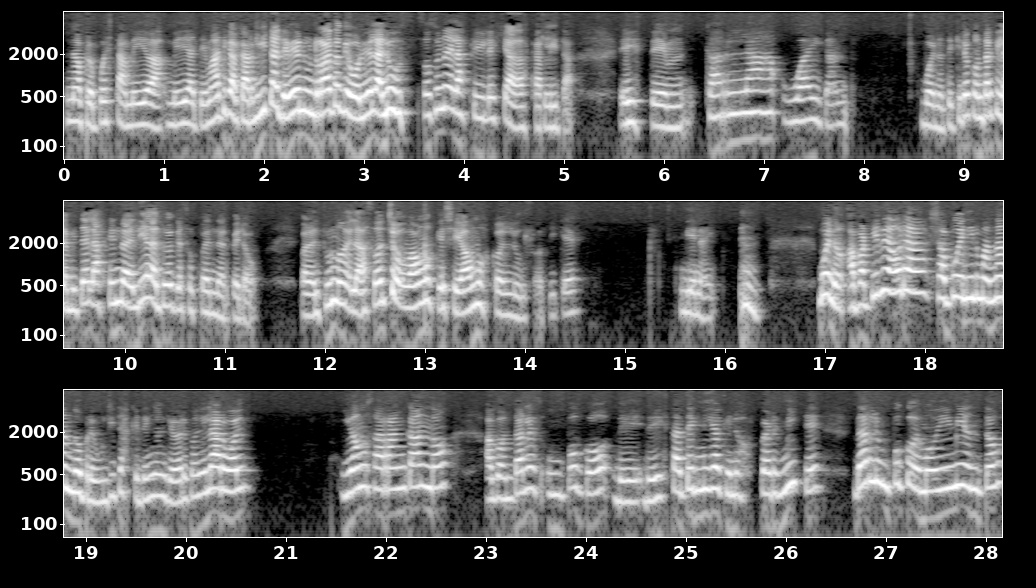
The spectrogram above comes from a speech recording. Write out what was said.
una propuesta media, media temática. Carlita, te veo en un rato que volvió la luz. Sos una de las privilegiadas, Carlita. Este, Carla Weigand. Bueno, te quiero contar que la mitad de la agenda del día la tuve que suspender, pero para el turno de las 8 vamos que llegamos con luz, así que bien ahí. Bueno, a partir de ahora ya pueden ir mandando preguntitas que tengan que ver con el árbol y vamos arrancando a contarles un poco de, esta técnica que nos permite darle un poco de movimiento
